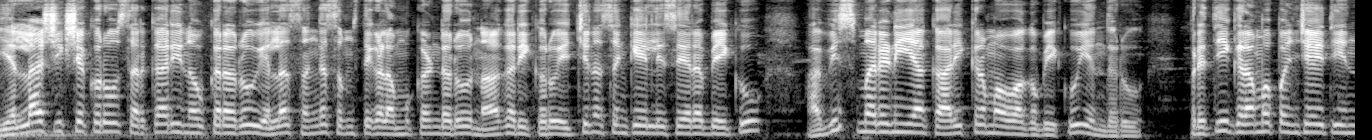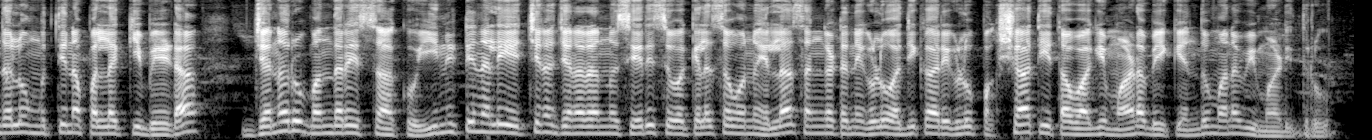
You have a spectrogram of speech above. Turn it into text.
ಎಲ್ಲ ಶಿಕ್ಷಕರು, ಸರ್ಕಾರಿ ನೌಕರರು, ಎಲ್ಲ ಸಂಘ ಸಂಸ್ಥೆಗಳ ಮುಖಂಡರು, ನಾಗರಿಕರು ಹೆಚ್ಚಿನ ಸಂಖ್ಯೆಯಲ್ಲಿ ಸೇರಬೇಕು, ಅವಿಸ್ಮರಣೀಯ ಕಾರ್ಯಕ್ರಮವಾಗಬೇಕು ಎಂದರು. ಪ್ರತಿ ಗ್ರಾಮ ಪಂಚಾಯಿತಿಯಿಂದಲೂ ಮುತ್ತಿನ ಪಲ್ಲಕ್ಕಿ ಬೇಡ. ಜನರು ಬಂದರೆ ಸಾಕು. ಈ ನಿಟ್ಟಿನಲ್ಲಿ ಹೆಚ್ಚಿನ ಜನರನ್ನು ಸೇರಿಸುವ ಕೆಲಸವನ್ನು ಎಲ್ಲ ಸಂಘಟನೆಗಳು, ಅಧಿಕಾರಿಗಳು ಪಕ್ಷಾತೀತವಾಗಿ ಮಾಡಬೇಕೆಂದು ಮನವಿ ಮಾಡಿದರು.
